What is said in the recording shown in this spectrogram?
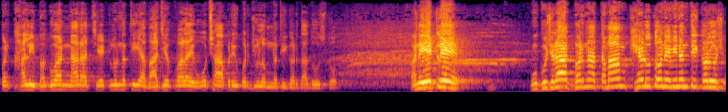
પણ ખાલી ભગવાન નારાજ છે એટલું નથી. આ ભાજપ વાળાએ ઓછા આપણી ઉપર જુલમ નથી કરતા, દોસ્તો. અને એટલે હું ગુજરાતભરના તમામ ખેડૂતોને વિનંતી કરું છું.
